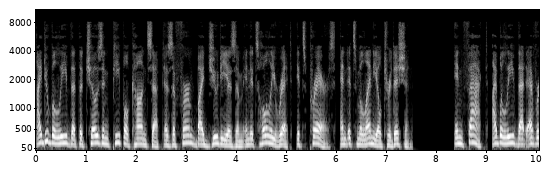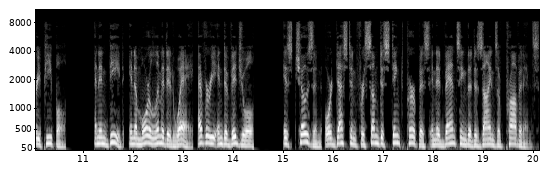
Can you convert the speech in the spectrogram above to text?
I do believe that the chosen people concept is affirmed by Judaism in its Holy Writ, its prayers, and its millennial tradition. In fact, I believe that every people—and indeed, in a more limited way, every individual is chosen or destined for some distinct purpose in advancing the designs of providence.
